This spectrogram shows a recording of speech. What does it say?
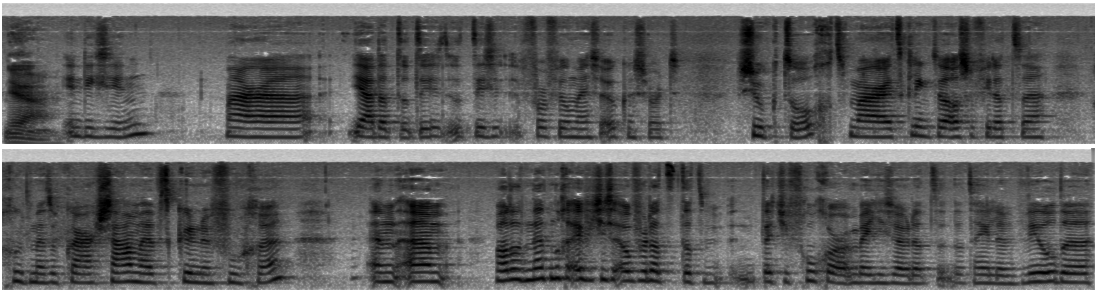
Ja, in die zin. Maar eh, ja, dat, dat, is, dat is voor veel mensen ook een soort zoektocht. Maar het klinkt wel alsof je dat eh, goed met elkaar samen hebt kunnen voegen. En ehm, we hadden het net nog eventjes over dat, dat, dat je vroeger een beetje zo dat, dat hele wilde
